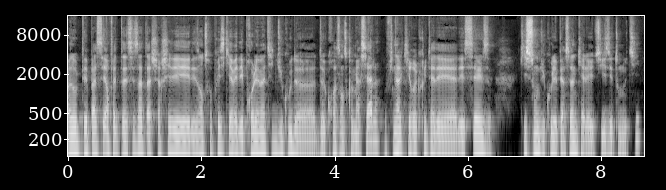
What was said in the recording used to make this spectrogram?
donc tu es passé, en fait, c'est ça, tu as cherché des, entreprises qui avaient des problématiques du coup de, de croissance commerciale, au final, qui recrutaient des, des, sales qui sont du coup les personnes qui allaient utiliser ton outil.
